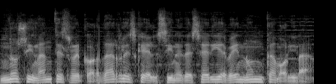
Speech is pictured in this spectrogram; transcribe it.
no sin antes recordarles que el cine de serie B nunca morirá.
